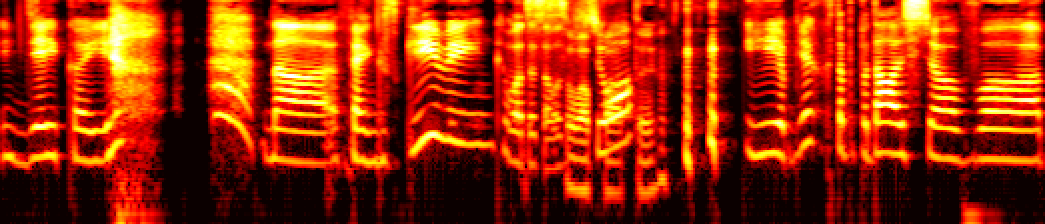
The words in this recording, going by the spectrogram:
индейкой на Thanksgiving, вот это С вот все. И мне как-то попадалось в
